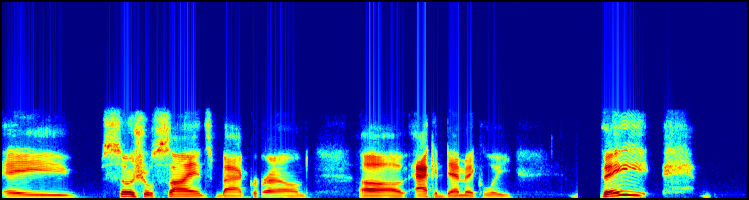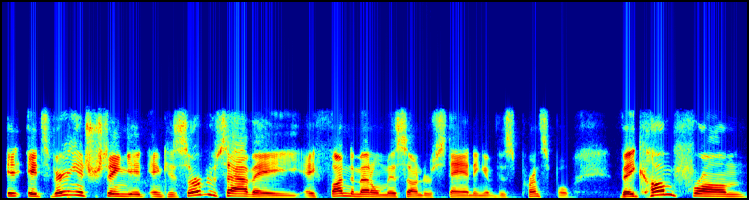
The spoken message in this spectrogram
a social science background, uh, academically, they it, it's very interesting, it, and conservatives have a a fundamental misunderstanding of this principle. They come from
